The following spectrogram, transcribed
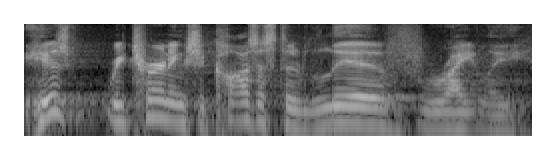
his returning should cause us to live rightly.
